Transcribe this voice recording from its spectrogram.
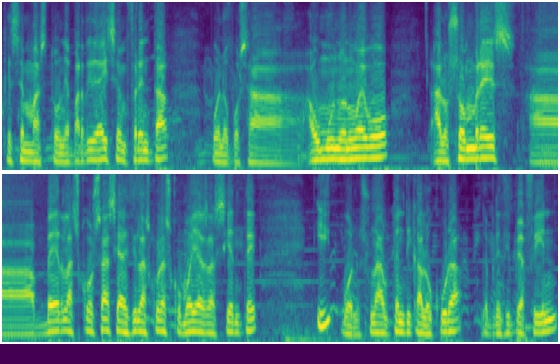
que es Emma Stone, y a partir de ahí se enfrenta bueno, pues a, a un mundo nuevo, a los hombres, a ver las cosas y a decir las cosas como ellas las siente. Y bueno, es una auténtica locura de principio a fin,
